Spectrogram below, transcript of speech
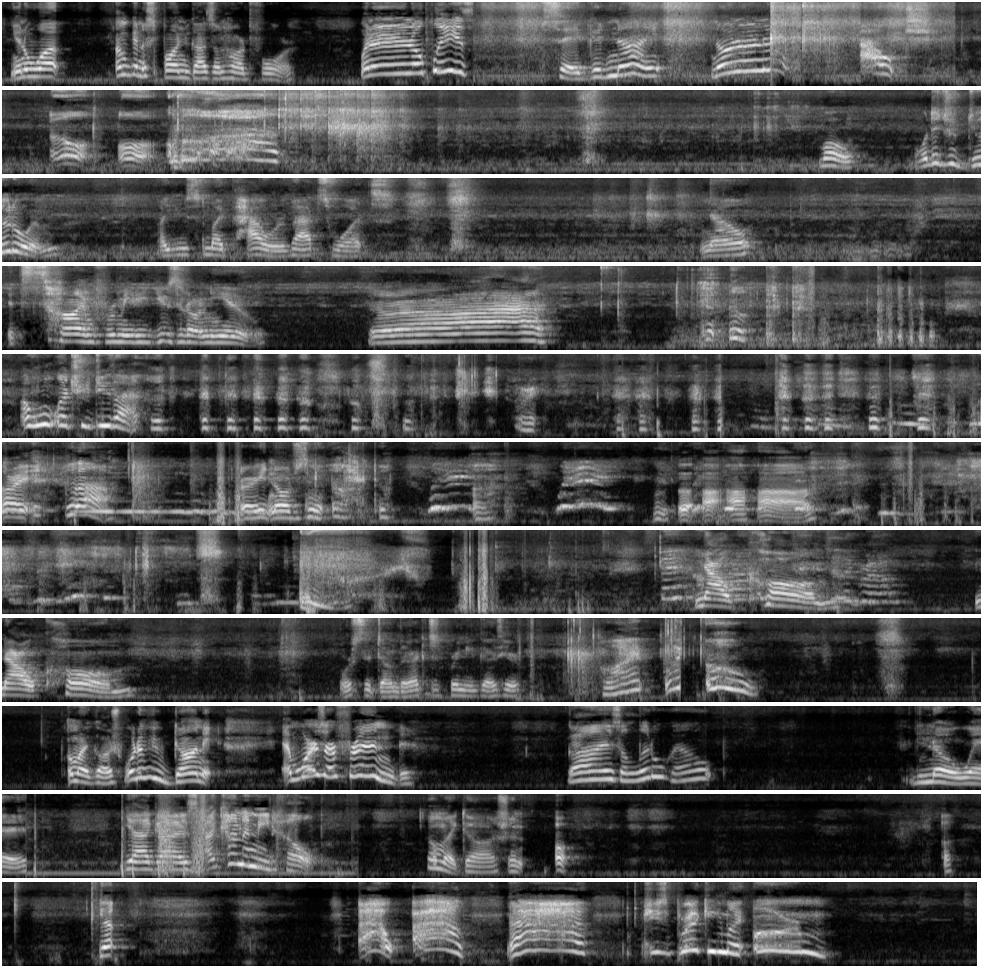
You know what? I'm gonna spawn you guys on hard four. Wait, no, no, no, no, please! Say goodnight. No, no, no! Ouch! Oh, oh. Whoa, what did you do to him? I used my power, that's what. Now, it's time for me to use it on you. Ah! I won't let you do that. Alright. Alright. Ah. Alright, no, just. Uh, uh, uh, uh, uh, uh. Now calm. Now calm. Or sit down there. I could just bring you guys here. What? What? Oh! Oh my gosh, what have you done? It And where's our friend? Guys, a little help? No way. Yeah, guys, I kind of need help. Oh my gosh, and oh. Yep. Ow! Ow! Ah! She's breaking my arm!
